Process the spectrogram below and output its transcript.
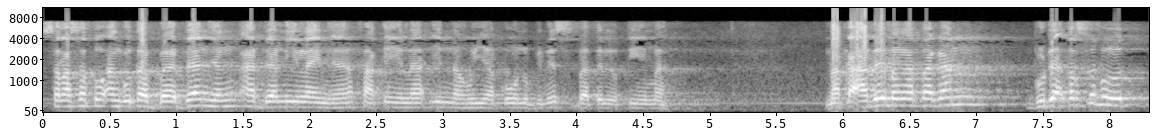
salah satu anggota badan yang ada nilainya, faqila innahu yakunu binisbatil qimah. Maka ada yang mengatakan budak tersebut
